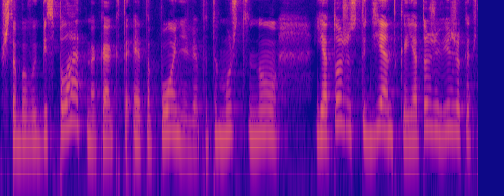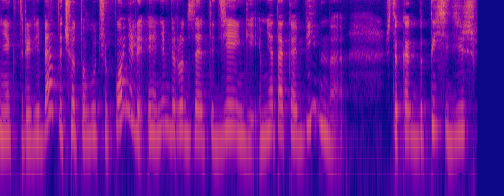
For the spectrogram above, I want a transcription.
чтобы вы бесплатно как-то это поняли, потому что, ну, я тоже студентка, я тоже вижу, как некоторые ребята что-то лучше поняли, и они берут за это деньги. И мне так обидно, что как бы ты сидишь,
